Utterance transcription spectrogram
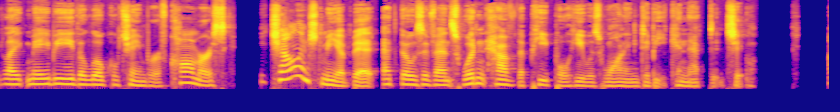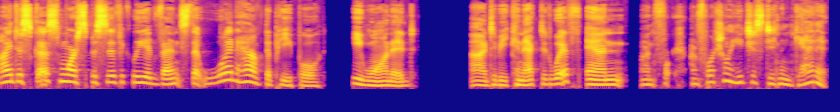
like maybe the local Chamber of Commerce, he challenged me a bit at those events wouldn't have the people he was wanting to be connected to. I discussed more specifically events that would have the people he wanted uh, to be connected with, and unfor- unfortunately, he just didn't get it.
